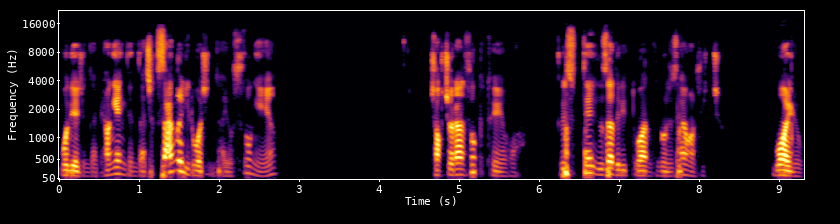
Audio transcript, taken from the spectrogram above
못 이어진다. 병행된다. 즉 쌍을 이루어진다. 이거 수동이에요. 적절한 소프트웨어와 그랬을 때 의사들이 또한 그것을 사용할 수 있죠. 뭐 하려고?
